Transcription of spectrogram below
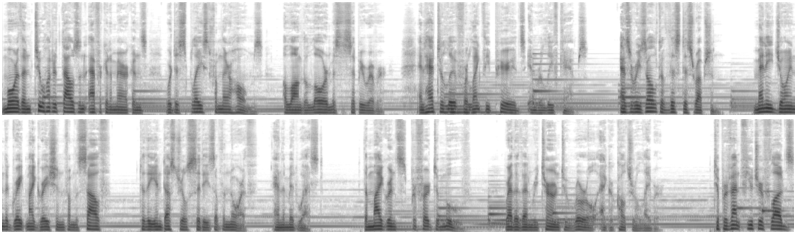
More than 200,000 African Americans were displaced from their homes along the lower Mississippi River and had to live for lengthy periods in relief camps. As a result of this disruption, many joined the Great Migration from the South to the industrial cities of the North and the Midwest. The migrants preferred to move rather than return to rural agricultural labor. To prevent future floods,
